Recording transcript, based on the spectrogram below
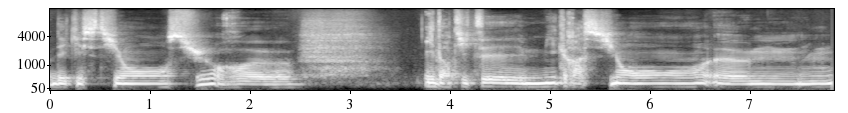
des questions sur euh, identité, migration, euh,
